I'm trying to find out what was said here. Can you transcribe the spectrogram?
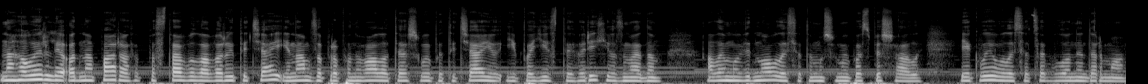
На Говерлі одна пара поставила варити чай і нам запропонувала теж випити чаю і поїсти горіхів з медом, але ми відмовилися, тому що ми поспішали. Як виявилося, це було не дарма.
